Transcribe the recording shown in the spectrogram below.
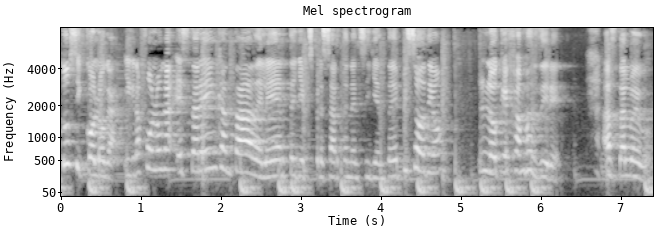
tu psicóloga y grafóloga, estaré encantada de leerte y expresarte en el siguiente episodio lo que jamás diré. Hasta luego.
